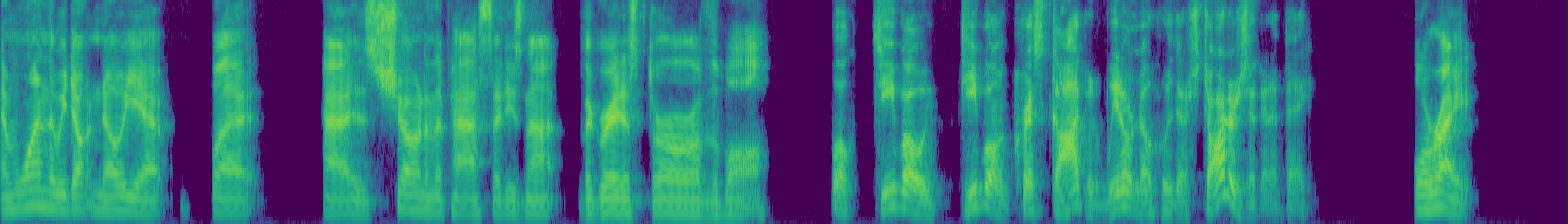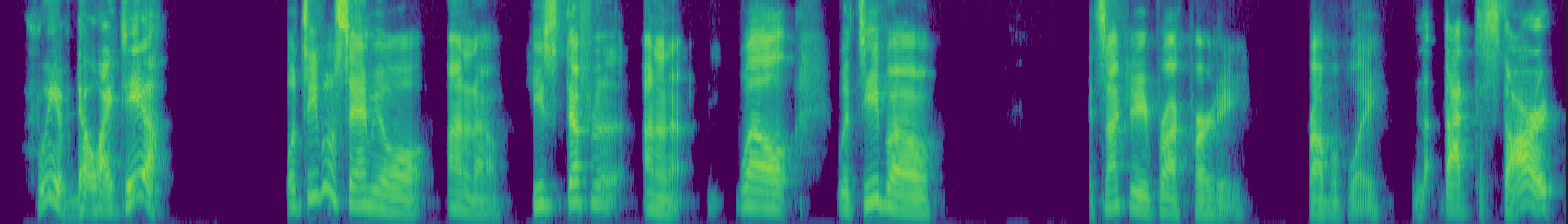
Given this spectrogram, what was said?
and one that we don't know yet, but has shown in the past that he's not the greatest thrower of the ball. Well, Deebo and Deebo and Chris Godwin, we don't know who their starters are going to be. Well, right. We have no idea. Well, Deebo Samuel, I don't know. He's definitely, I don't know. Well, with Deebo, it's not going to be Brock Purdy, probably. Not to start.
